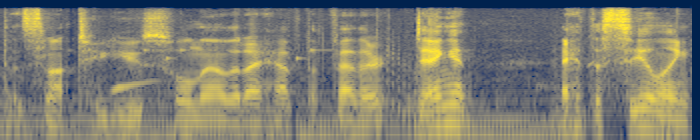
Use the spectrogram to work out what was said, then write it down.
That's not too useful now that I have the feather. Dang it! I hit the ceiling!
